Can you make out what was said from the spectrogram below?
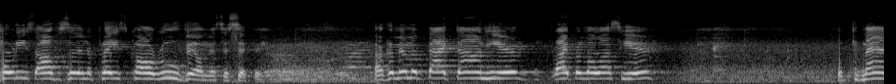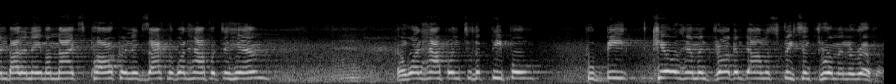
police officer in a place called Ruleville, Mississippi. I can remember back down here, right below us here, a man by the name of Mack Parker, and exactly what happened to him, and what happened to the people who beat, killed him, and drug him down the streets and threw him in the river.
